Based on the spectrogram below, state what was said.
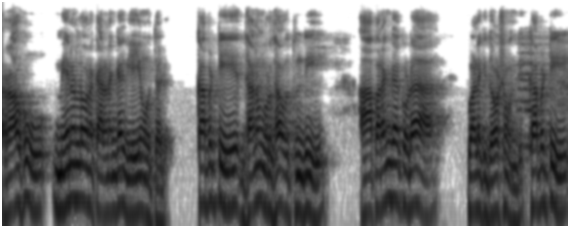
రాహు మీనంలో ఉన్న కారణంగా వ్యయం అవుతాడు. కాబట్టి ధనం వృధా అవుతుంది. ఆ పరంగా కూడా వాళ్ళకి దోషం ఉంది. కాబట్టి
